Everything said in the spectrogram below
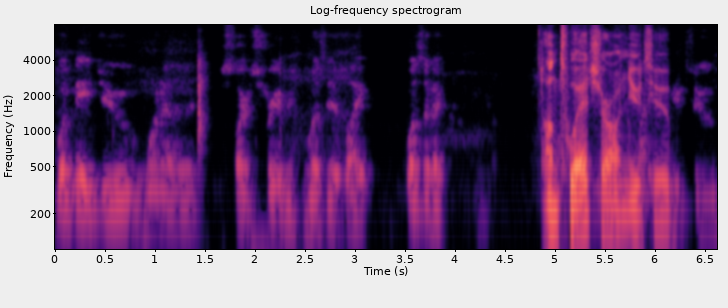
what made you want to start streaming? Was it like, was it a On Twitch or on YouTube? YouTube?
